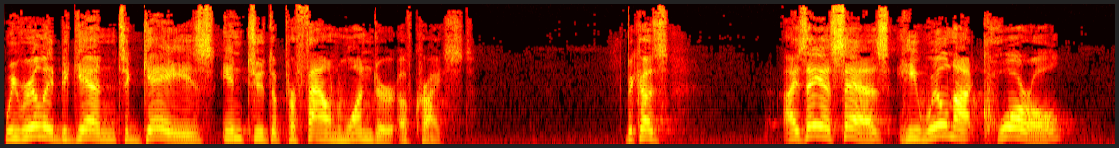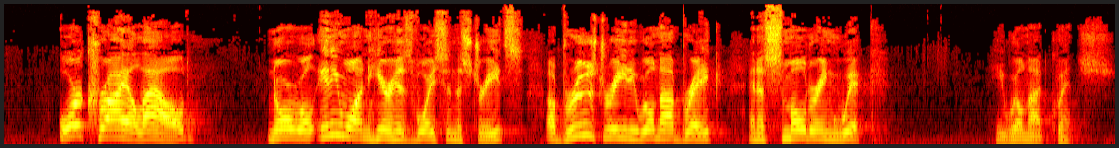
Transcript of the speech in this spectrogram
we really begin to gaze into the profound wonder of Christ. Because Isaiah says he will not quarrel or cry aloud nor will anyone hear his voice in the streets. A bruised reed he will not break, and a smoldering wick he will not quench.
